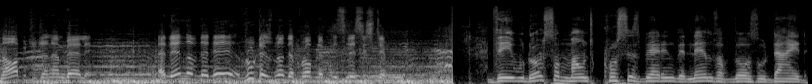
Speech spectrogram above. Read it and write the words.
na wapi tutaenda mbele. At the end of the day, root is not the problem, it's the system. They would also mount crosses bearing the names of those who died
